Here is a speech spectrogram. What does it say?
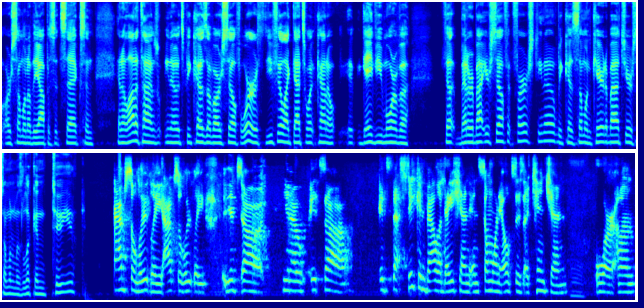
or someone of the opposite sex. And and a lot of times you know it's because of our self-worth. You feel like that's what kind of gave you more of a felt better about yourself at first you know because someone cared about you or someone was looking to you? Absolutely, absolutely. It's uh, you know, it's uh, it's that seeking validation in someone else's attention, or um,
